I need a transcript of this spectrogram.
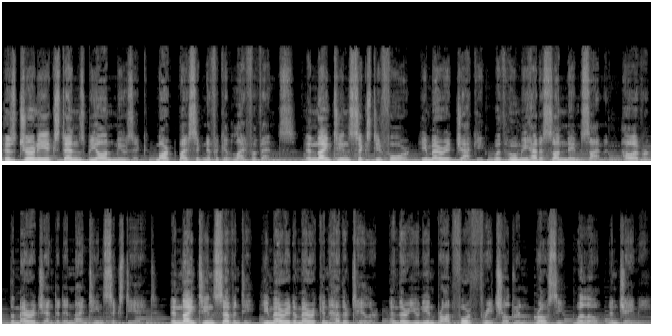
His journey extends beyond music, marked by significant life events. In 1964, he married Jackie, with whom he had a son named Simon. However, the marriage ended in 1968. In 1970, he married American Heather Taylor, and their union brought forth three children Rosie, Willow, and Jamie.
